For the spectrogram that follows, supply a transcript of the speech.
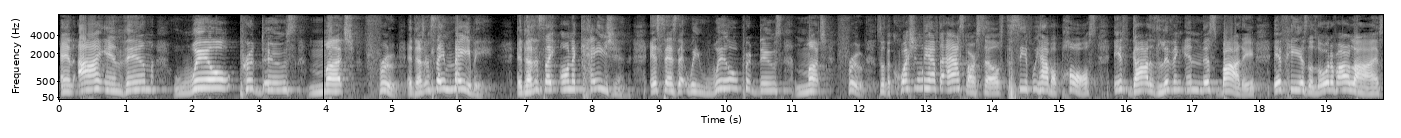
and I in them will produce much fruit. It doesn't say maybe. It doesn't say on occasion. It says that we will produce much fruit. So, the question we have to ask ourselves to see if we have a pulse, if God is living in this body, if He is the Lord of our lives,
